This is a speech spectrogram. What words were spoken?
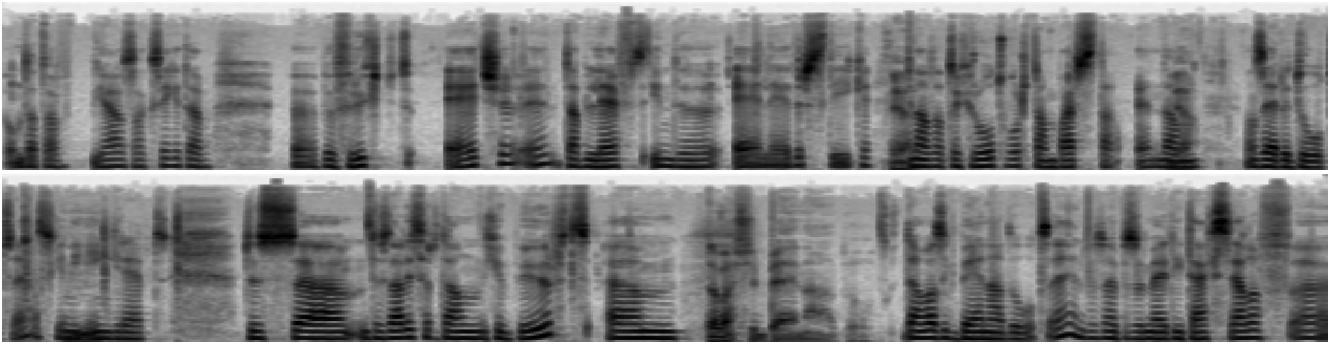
omdat dat, ja, zal ik zeggen, dat uh, bevrucht eitje, hè, dat blijft in de eileider steken. Ja. En als dat te groot wordt, dan barst dat. En dan, ja. dan zijn ze dood, hè, als je niet mm. ingrijpt. Dus, uh, dus dat is er dan gebeurd. Um, dan was je bijna dood? Dan was ik bijna dood. Hè. Dus hebben ze mij die dag zelf uh,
